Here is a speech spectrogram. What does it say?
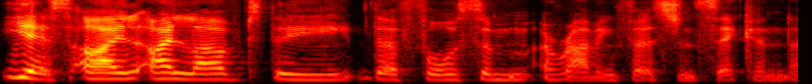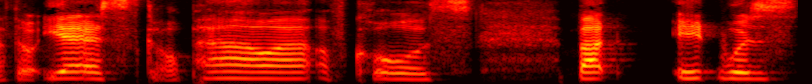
Yes, I I loved the the foursome arriving first and second. I thought, yes, girl power, of course, but it was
